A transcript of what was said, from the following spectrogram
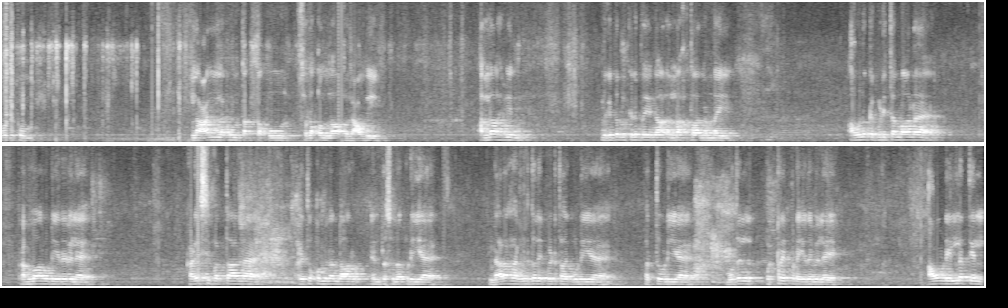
قبلكم لعلكم تتقون صدق الله العظيم அல்லாஹ்வின் மிகப்பெரும் கிருபையினால் அல்லாஹாலா நம்மை அவனுக்கு பிடித்தமான ரம்லானுடைய இரவில் கடைசி பத்தான அழைத்துக்கும் மினந்தார் என்று சொல்லக்கூடிய நரக விடுதலை பெற்றுத்தரக்கூடிய பத்துடைய முதல் ஒற்றைப்படை இரவிலே அவனுடைய இல்லத்தில்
